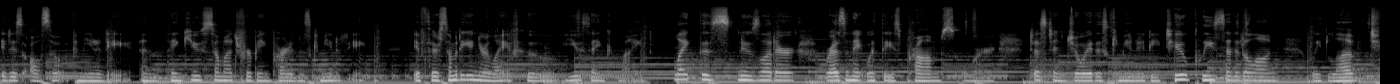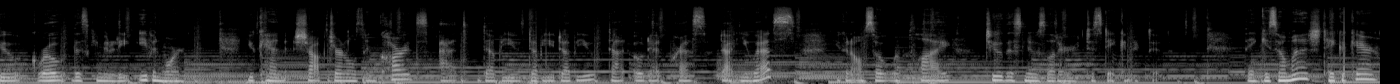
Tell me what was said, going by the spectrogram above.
It is also a community, and thank you so much for being part of this community. If there's somebody in your life who you think might like this newsletter, resonate with these prompts, or just enjoy this community too, please send it along. We'd love to grow this community even more. You can shop journals and cards at www.odettepress.us. You can also reply to this newsletter to stay connected. Thank you so much. Take good care.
